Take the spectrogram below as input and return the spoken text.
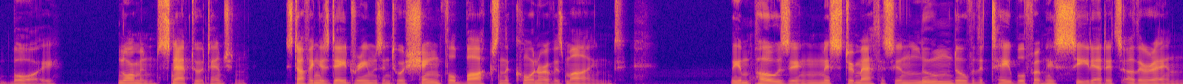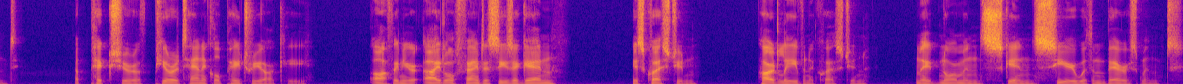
boy. Norman snapped to attention, stuffing his daydreams into a shameful box in the corner of his mind. The imposing Mr. Matheson loomed over the table from his seat at its other end, a picture of puritanical patriarchy. Off in your idle fantasies again? His question, hardly even a question, made Norman's skin sear with embarrassment.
